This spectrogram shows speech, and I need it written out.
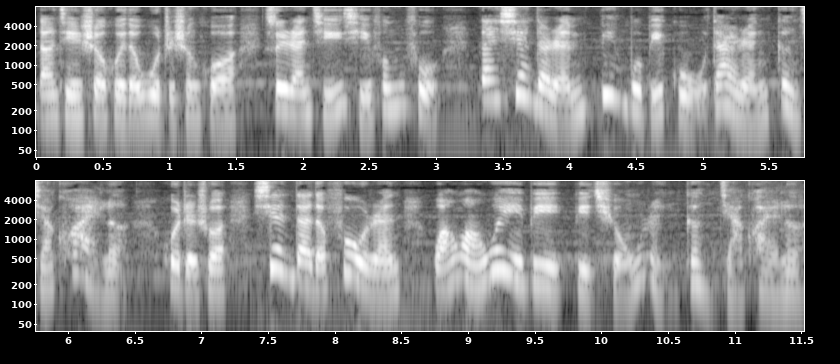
当今社会的物质生活虽然极其丰富，但现代人并不比古代人更加快乐，或者说，现代的富人往往未必比穷人更加快乐。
